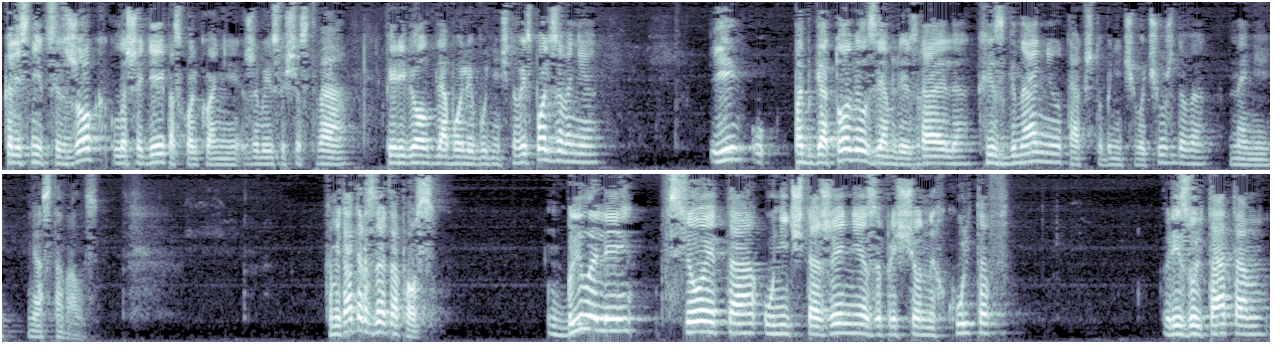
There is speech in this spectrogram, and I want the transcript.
колесницы сжег, лошадей, поскольку они живые существа, перевел для более будничного использования. И подготовил землю Израиля к изгнанию, так, чтобы ничего чуждого на ней не оставалось. Комментатор задает вопрос. Было ли все это уничтожение запрещенных культов результатом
